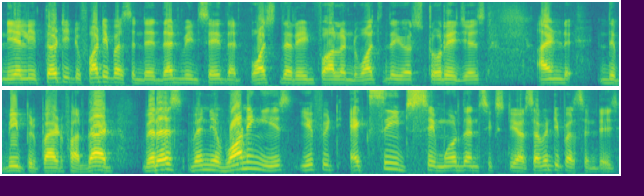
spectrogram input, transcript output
nearly 30 to 40 percentage then we say that watch the rainfall and watch the, your storages and be prepared for that whereas when a warning is if it exceeds say more than 60 or 70 percentage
